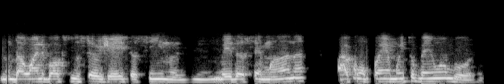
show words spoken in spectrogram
um da Wine Box do seu jeito, assim, no, no meio da semana, acompanha muito bem o hambúrguer.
